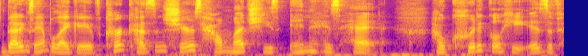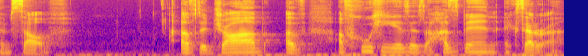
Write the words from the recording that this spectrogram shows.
that example I gave, Kirk Cousins shares how much he's in his head, how critical he is of himself, of the job, of, of who he is as a husband, etc.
